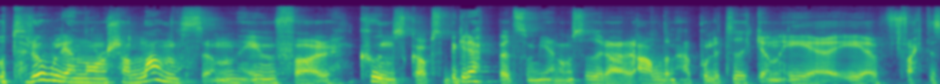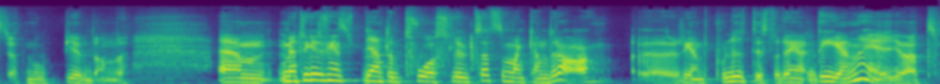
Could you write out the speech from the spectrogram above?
otroliga nonchalansen inför kunskapsbegreppet som genomsyrar all den här politiken är, är faktiskt rätt motbjudande. Ehm, men jag tycker det finns egentligen två slutsatser man kan dra eh, rent politiskt. Och det, ena är ju att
